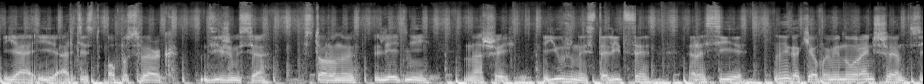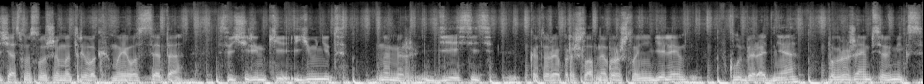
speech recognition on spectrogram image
Я и артист Opus Work движемся в сторону летней нашей южной столицы России. Ну и как я упомянул раньше, сейчас мы слушаем отрывок моего сета с вечеринки Юнит номер 10, которая прошла на прошлой неделе в клубе «Родня». Погружаемся в микс.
